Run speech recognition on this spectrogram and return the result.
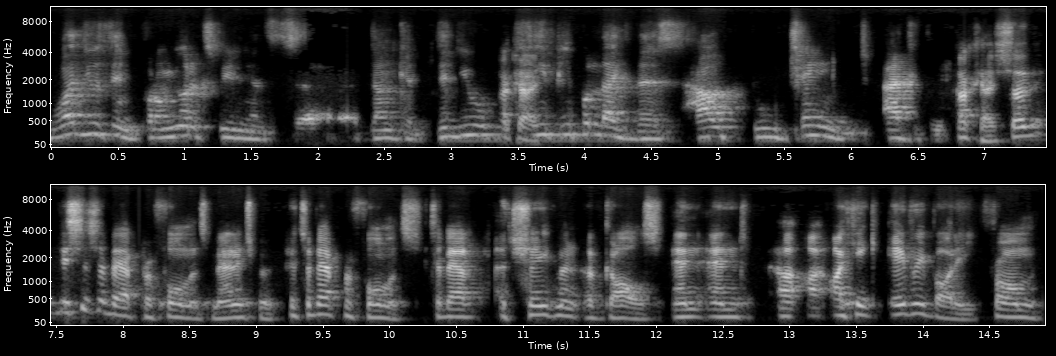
what do you think from your experience, uh, Duncan? Did you okay. see people like this? How to change attitude? Okay, so this is about performance management. It's about performance. It's about achievement of goals, and and uh, I think everybody from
